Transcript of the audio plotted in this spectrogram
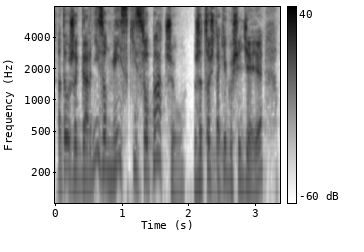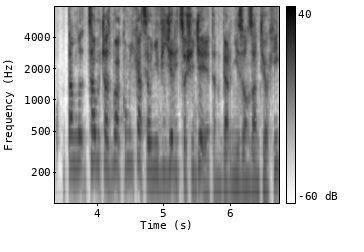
Dlatego, że garnizon miejski zobaczył, że coś takiego się dzieje. Tam cały czas była komunikacja, oni widzieli, co się dzieje, ten garnizon z Antiochii.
